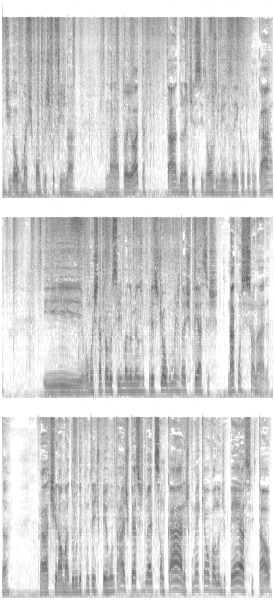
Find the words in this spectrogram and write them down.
de algumas compras que eu fiz na, na Toyota, tá? Durante esses 11 meses aí que eu tô com o carro. E vou mostrar para vocês mais ou menos o preço de algumas das peças na concessionária, tá? Para tirar uma dúvida que muita gente pergunta, ah, as peças do Et são caras, como é que é o valor de peça e tal.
